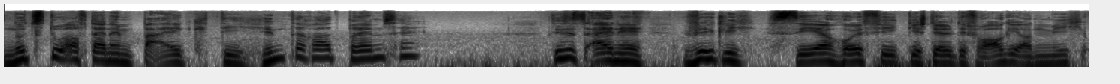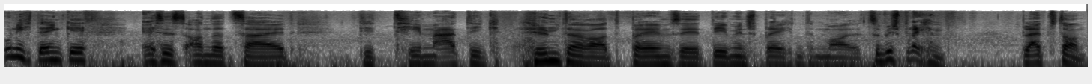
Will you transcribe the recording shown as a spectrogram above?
Nutzt du auf deinem Bike die Hinterradbremse? Das ist eine wirklich sehr häufig gestellte Frage an mich und ich denke, es ist an der Zeit, die Thematik Hinterradbremse dementsprechend mal zu besprechen. Bleibt dran!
